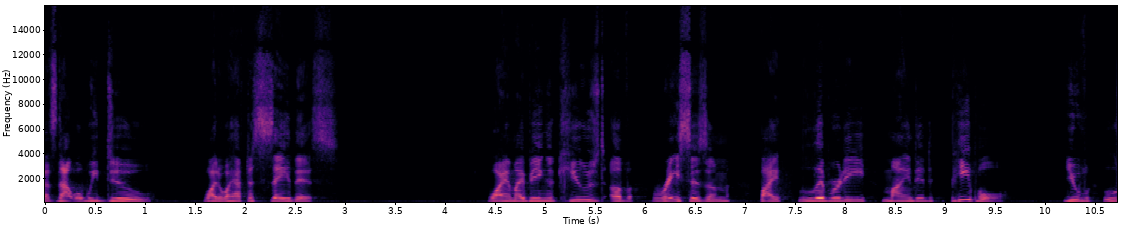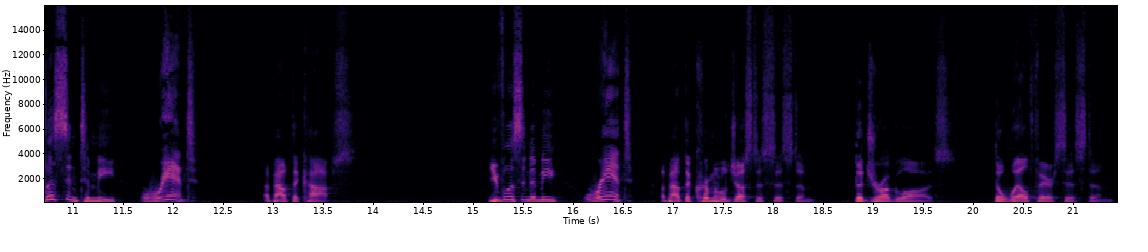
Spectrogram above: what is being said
That's not what we do. Why do I have to say this? Why am I being accused of racism by liberty minded people? You've listened to me rant about the cops. You've listened to me rant about the criminal justice system, the drug laws, the welfare system.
